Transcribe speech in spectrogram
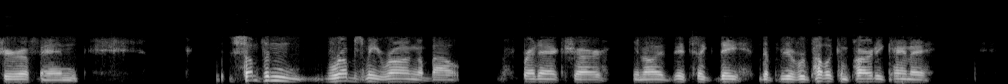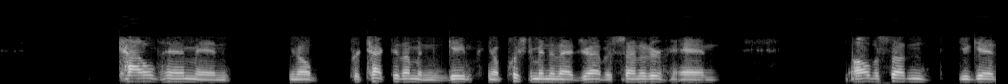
sheriff, and something rubs me wrong about Fred Akshar. You know, it's like they the, the Republican Party kind of coddled him and you know protected him and gave you know pushed him into that job as senator, and all of a sudden you get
